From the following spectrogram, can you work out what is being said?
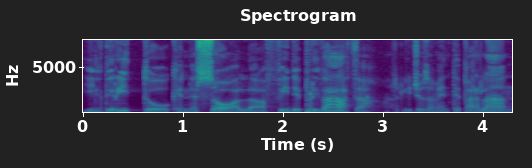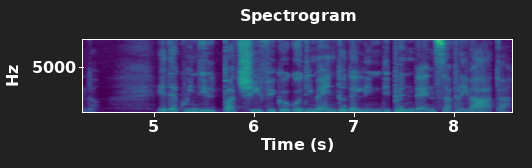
il diritto, che ne so, alla fede privata, religiosamente parlando, ed è quindi il pacifico godimento dell'indipendenza privata.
